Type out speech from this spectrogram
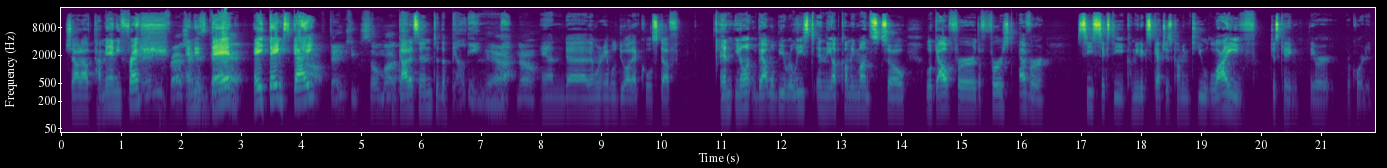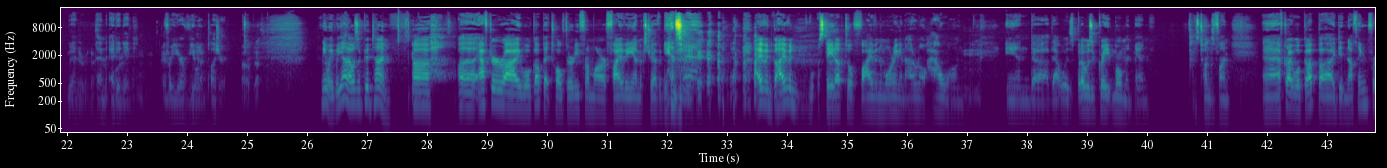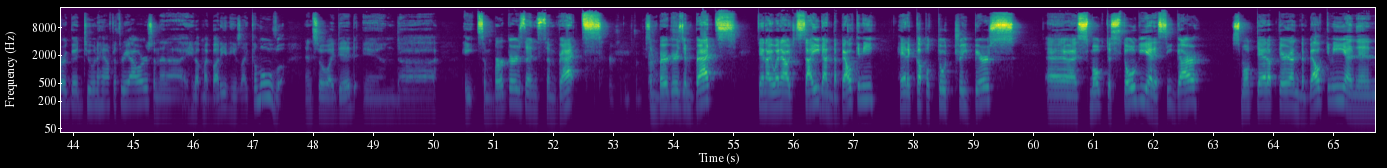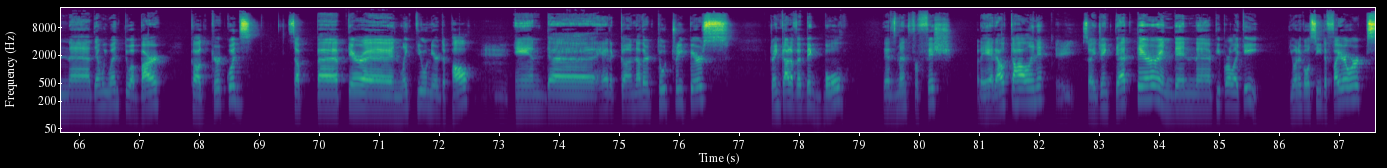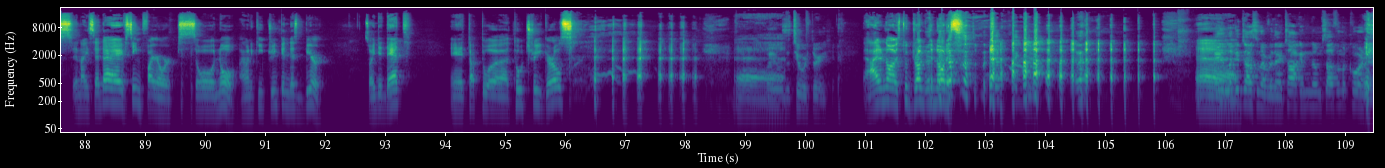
Shout out to Manny Fresh, Manny Fresh and, and his, his dad. dad. Hey, thanks, guy. Wow, thank you so much. Got us into the building. Yeah, no. and uh, then we are able to do all that cool stuff. And you know what? That will be released in the upcoming months. So look out for the first ever C60 comedic sketches coming to you live. Just kidding. They were recorded Yeah, and they were definitely then recorded. edited Mhm. For your viewing yeah. pleasure. Oh, definitely. Anyway, but yeah, that was a good time. A good Uh, time. uh, after I woke up at 12:30 from our 5 a.m. extravaganza. I haven't I haven't stayed up till five in the morning, and I don't know how long. Mhm. And uh, that was, but it was a great moment, man. It was tons of fun. Uh, after I woke up, uh, I did nothing for a good two and a half to three hours, and then I hit up my buddy, and he was like, "Come over," and so I did, and uh, ate some burgers and some brats, some burgers and brats. Then I went outside on the balcony, had a couple, two, three beers, uh, smoked a stogie, had a cigar, smoked that up there on the balcony, and then uh, then we went to a bar called Kirkwood's. It's up uh, up there uh, in Lakeview near DePaul, and uh, had a, another two, three beers. Drank out of a big bowl that is meant for fish, but it had alcohol in it. Hey. So I drank that there, and then uh, people are like, "Hey, do you want to go see the fireworks?" And I said, "I've seen fireworks, so no, I want to keep drinking this beer." So I did that, and talked to uh, two, three girls. uh, Wait, two or three? I don't know. I was too drunk to notice. hey, look at Justin over there talking to himself in the corner.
